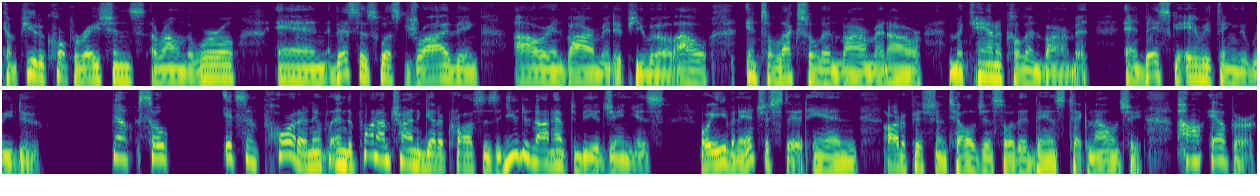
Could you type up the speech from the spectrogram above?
computer corporations around the world. And this is what's driving our environment, if you will, our intellectual environment, our mechanical environment, and basically everything that we do. Now, so it's important. And, the point I'm trying to get across is that you do not have to be a genius or even interested in artificial intelligence or the advanced technology. However,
